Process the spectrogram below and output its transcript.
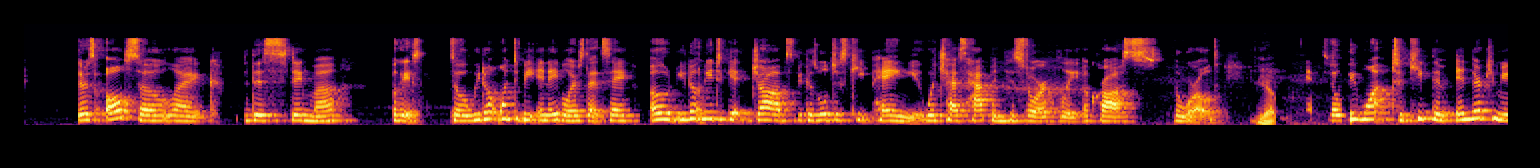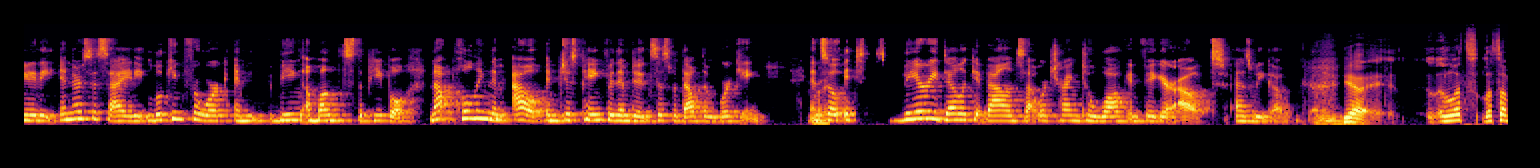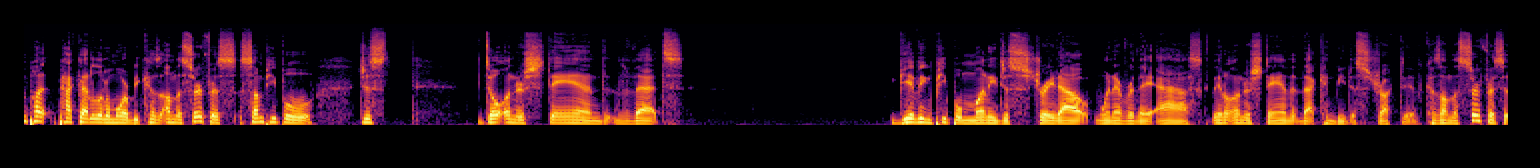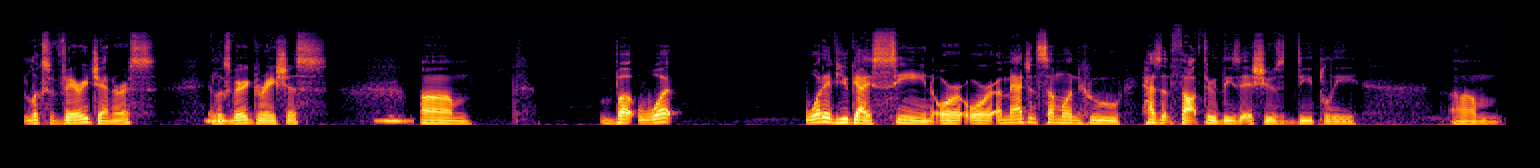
There's also like this stigma. Okay, so we don't want to be enablers that say, "Oh, you don't need to get jobs because we'll just keep paying you," which has happened historically across the world. Yep. So we want to keep them in their community, in their society, looking for work and being amongst the people, not pulling them out and just paying for them to exist without them working. And right. so it's this very delicate balance that we're trying to walk and figure out as we go. Yeah, let's let's unpack that a little more because on the surface, some people just don't understand that giving people money just straight out whenever they ask, they don't understand that that can be destructive. Because on the surface, it looks very generous, it looks very gracious. Mm-hmm. Um, but what what have you guys seen, or or imagine someone who hasn't thought through these issues deeply? Um,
